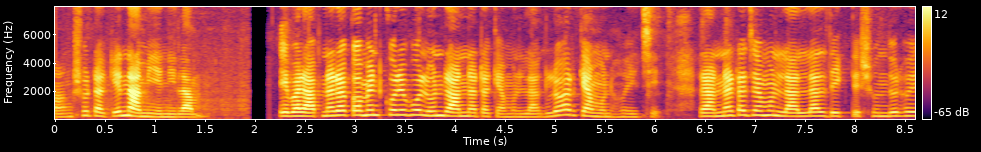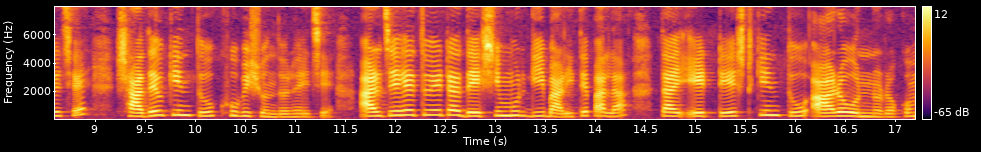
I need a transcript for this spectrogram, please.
মাংসটাকে নামিয়ে নিলাম। এবার আপনারা কমেন্ট করে বলুন রান্নাটা কেমন লাগল আর কেমন হয়েছে। রান্নাটা যেমন লাল লাল দেখতে সুন্দর হয়েছে, স্বাদেও কিন্তু খুবই সুন্দর হয়েছে। আর যেহেতু এটা দেশি মুরগি বাড়িতে পালা, তাই এর টেস্ট কিন্তু আরও অন্যরকম,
